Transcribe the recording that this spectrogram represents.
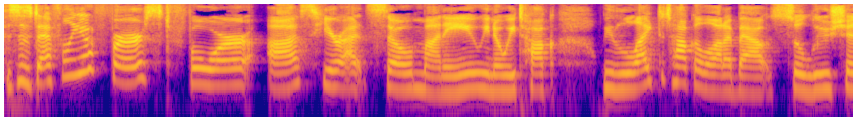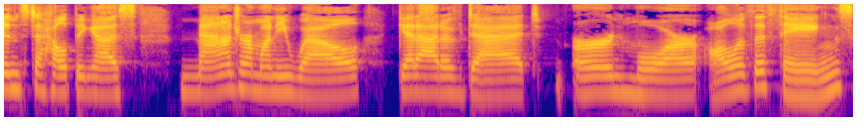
This is definitely a first for us here at So Money. You know, we talk, we like to talk a lot about solutions to helping us manage our money well, get out of debt, earn more, all of the things.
